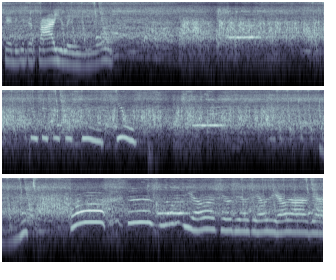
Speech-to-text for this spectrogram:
แค่นี้ก็จะตายอยู่แล้วจิ้วจิ้วจิ้วจิ้วจิ้วจิ้วหืมว้าเอ้ยน้องเสียวอะเสียวเสียวเสียวเสียวอะอย่า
